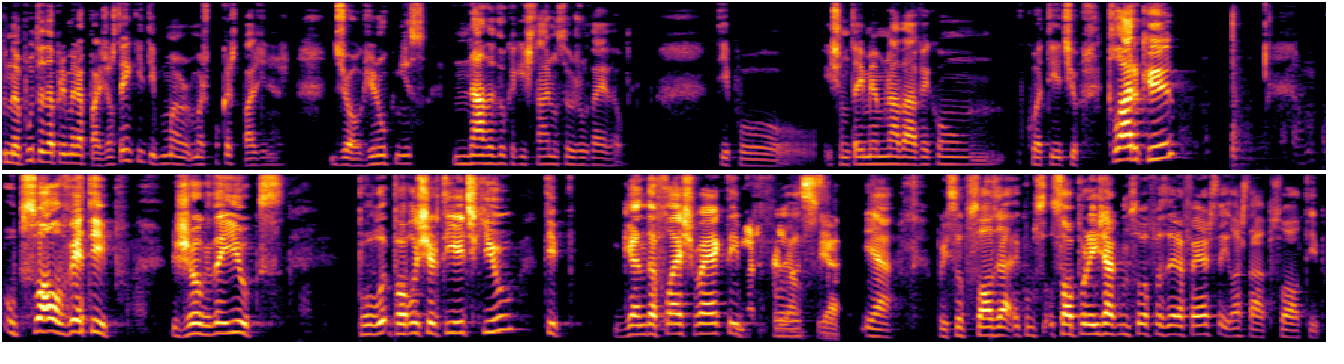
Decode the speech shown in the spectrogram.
na puta da primeira página. Eles têm aqui tipo uma, umas poucas páginas de jogos eu não conheço nada do que aqui está no seu jogo da EW. Tipo, isto não tem mesmo nada a ver com, com a THQ. Claro que o pessoal vê tipo jogo da Ux, publisher THQ, tipo, ganda flashback, tipo, yeah. yeah. Por isso o pessoal já começou, só por aí já começou a fazer a festa e lá está, pessoal, tipo,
